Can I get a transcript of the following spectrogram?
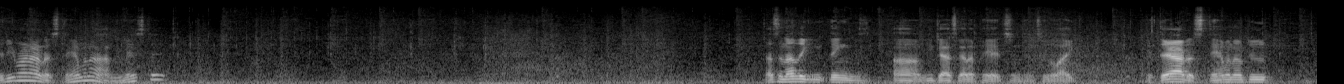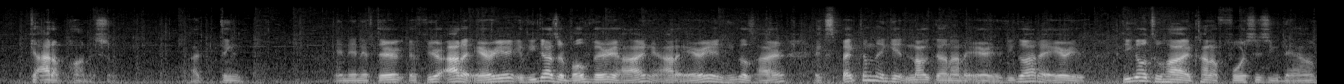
Did he run out of stamina? I missed it? That's another thing um, you guys gotta pay attention to. Like, if they're out of stamina, dude, gotta punish them. I think. And then if they're if you're out of area, if you guys are both very high and you're out of area and he goes higher, expect them to get knocked down out of area. If you go out of area, if you go too high, it kind of forces you down.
